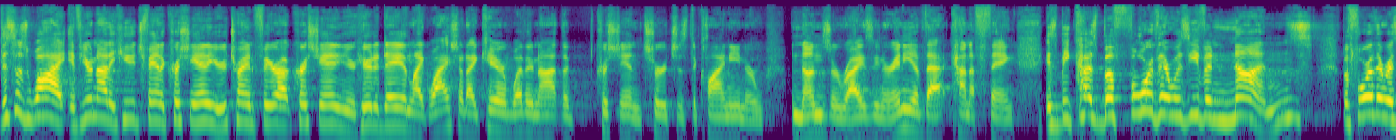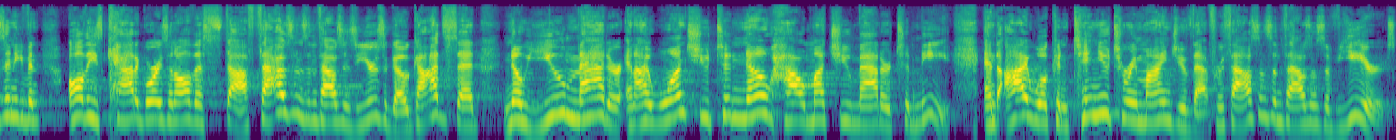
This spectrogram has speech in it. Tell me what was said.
This is why, if you're not a huge fan of Christianity, you're trying to figure out Christianity, and you're here today and like, why should I care whether or not the Christian church is declining or nuns are rising or any of that kind of thing, is because before there was even nuns, before there was even all these categories and all this stuff, thousands and thousands of years ago, God said, No, you matter, and I want you to know how much you matter to me. And I will continue to remind you of that for thousands and thousands of years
